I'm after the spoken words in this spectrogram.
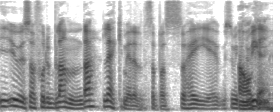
i- USA får du blanda läkemedel så pass så hej så mycket Ja, du okej. vill.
